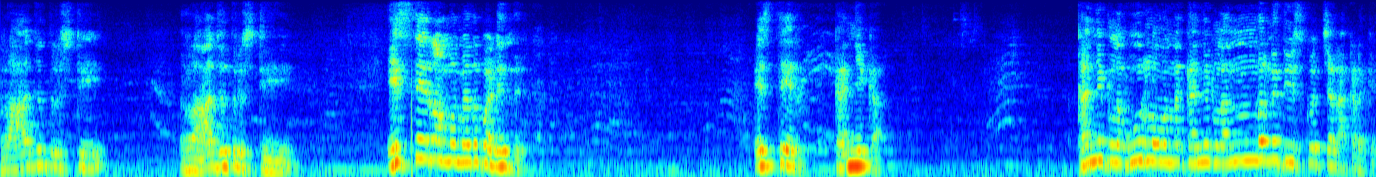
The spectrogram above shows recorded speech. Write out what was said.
రాజు దృష్టి రాజు దృష్టి ఎస్తేర్ అమ్మ మీద పడింది. ఎస్తేర్ కన్యక. కన్యకుల ఊర్లో ఉన్న కన్యకులందరినీ తీసుకొచ్చారు అక్కడికి.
